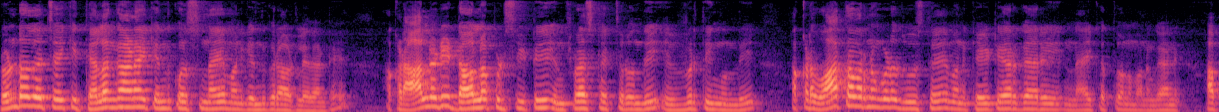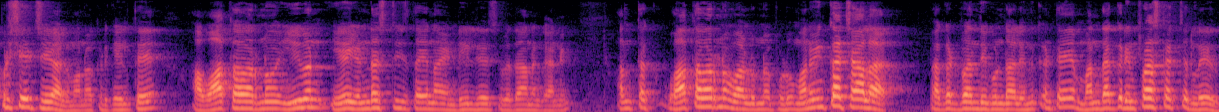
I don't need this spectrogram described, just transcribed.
రెండోది వచ్చేకి తెలంగాణకి ఎందుకు వస్తున్నాయో మనకి ఎందుకు రావట్లేదంటే అక్కడ ఆల్రెడీ డెవలప్డ్ సిటీ ఇన్ఫ్రాస్ట్రక్చర్ ఉంది ఎవ్రీథింగ్ ఉంది. అక్కడ వాతావరణం కూడా చూస్తే మన కేటీఆర్ గారి నాయకత్వంలో మనం కానీ అప్రిషియేట్ చేయాలి. మనం అక్కడికి వెళ్తే ఆ వాతావరణం ఈవెన్ ఏ ఇండస్ట్రీస్ అయినా ఆయన డీల్ చేసే విధానం కానీ అంత వాతావరణం వాళ్ళు ఉన్నప్పుడు మనం ఇంకా చాలా పకడ్బందీగా ఉండాలి. ఎందుకంటే మన దగ్గర ఇన్ఫ్రాస్ట్రక్చర్ లేదు.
